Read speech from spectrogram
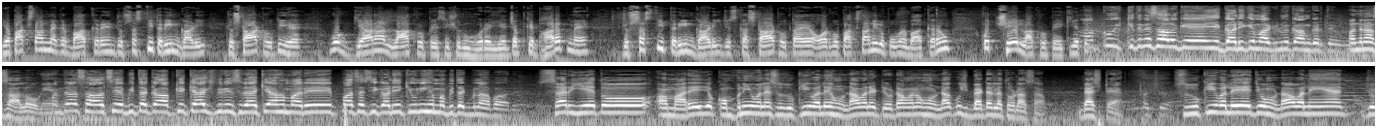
या पाकिस्तान में अगर बात करें जो सस्ती तरीन गाड़ी जो स्टार्ट होती है वो 11 लाख रुपए से शुरू हो रही है। जबकि भारत में जो सस्ती तरीन गाड़ी जिसका स्टार्ट होता है और वो पाकिस्तानी रुपयों में बात कर रहा हूँ वो छह लाख रुपए की है। तो आपको कितने साल हो गए हैं ये गाड़ी के मार्केट में काम करते हुए? पंद्रह साल हो गए पंद्रह साल से अभी तक आपके क्या एक्सपीरियंस रहा है? क्या हमारे पास ऐसी गाड़ियाँ क्यों नहीं हम अभी तक बना पा रहे सर ये तो हमारे जो कंपनी वाले सुजुकी वाले होंडा वाले टोयोटा वाले होंडा कुछ बेटर है थोड़ा सा बेस्ट है। अच्छा। सुजुकी वाले जो होंडा वाले हैं जो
